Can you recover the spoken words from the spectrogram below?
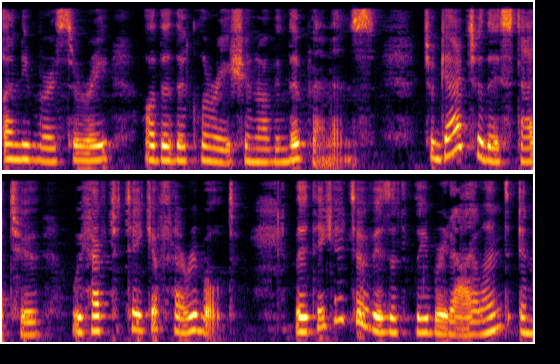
anniversary of the Declaration of Independence. To get to the statue, we have to take a ferry boat. The ticket to visit Liberty Island and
